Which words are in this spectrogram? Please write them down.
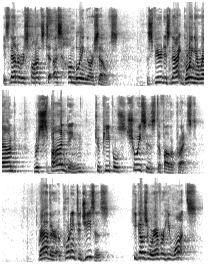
It's not a response to us humbling ourselves. The Spirit is not going around responding to people's choices to follow Christ. Rather, according to Jesus, he goes wherever he wants,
